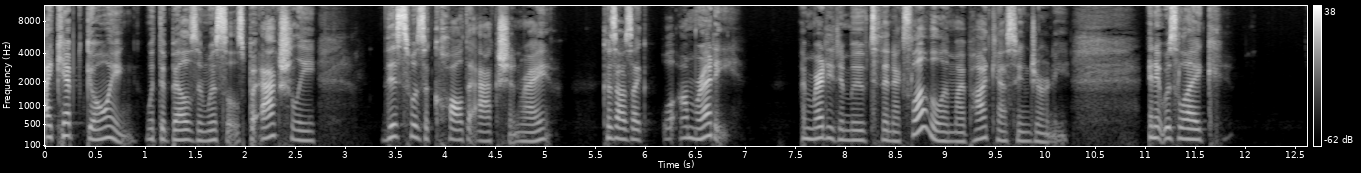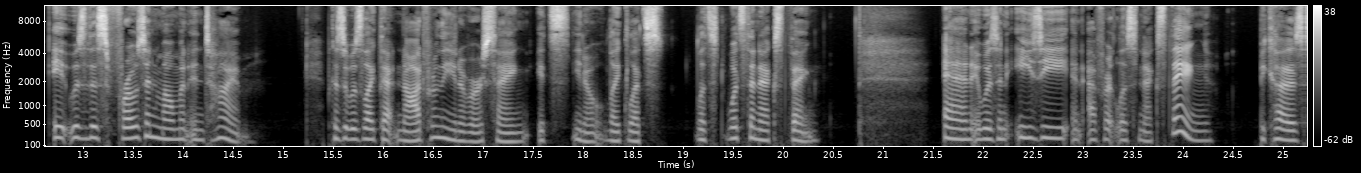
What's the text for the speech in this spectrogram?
I kept going with the bells and whistles, but actually, this was a call to action, right? Because I was like, well, I'm ready. I'm ready to move to the next level in my podcasting journey. And it was like, it was this frozen moment in time because it was like that nod from the universe saying, it's, you know, like, let's let's what's the next thing? And it was an easy and effortless next thing because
